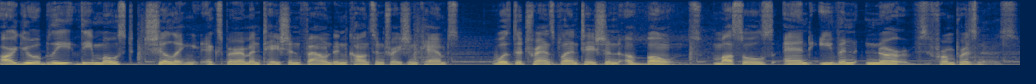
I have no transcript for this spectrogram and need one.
Arguably the most chilling experimentation found in concentration camps was the transplantation of bones, muscles, and even nerves from prisoners.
